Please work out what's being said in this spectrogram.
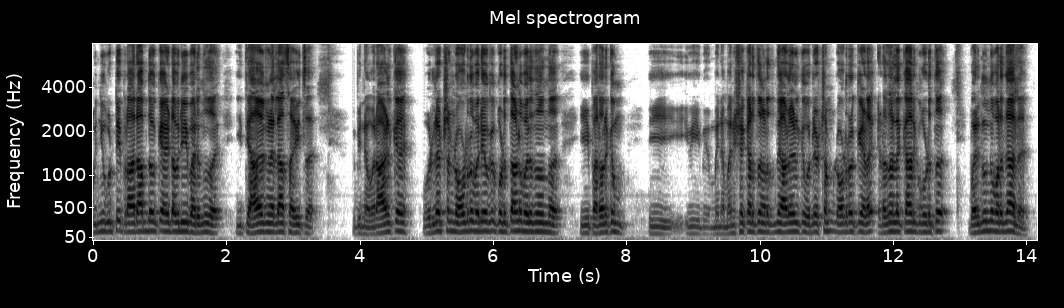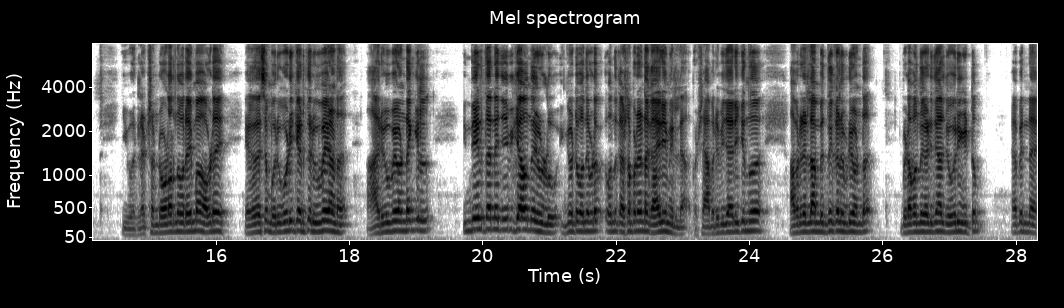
കുഞ്ഞുകുട്ടി പ്രാരാബ്ദമൊക്കെ ആയിട്ട് അവർ ഈ വരുന്നത് ഈ ത്യാഗങ്ങളെല്ലാം സഹിച്ച്. പിന്നെ ഒരാൾക്ക് ഒരു ലക്ഷം ഡോളർ വരെയൊക്കെ കൊടുത്താണ് വരുന്നതെന്ന് ഈ പലർക്കും ഈ പിന്നെ മനുഷ്യക്കടത്ത് നടത്തുന്ന ആളുകൾക്ക് ഒരു ലക്ഷം ഡോളറൊക്കെ ഇട ഇടനിലക്കാർക്ക് കൊടുത്ത് വരുന്നു എന്ന് പറഞ്ഞാൽ ഈ ഒരു ലക്ഷം ഡോളർ എന്ന് പറയുമ്പോൾ അവിടെ ഏകദേശം ഒരു കോടിക്കടുത്ത് രൂപയാണ്. ആ രൂപയുണ്ടെങ്കിൽ ഇന്ത്യയിൽ തന്നെ ജീവിക്കാവുന്നേ ഉള്ളൂ. ഇങ്ങോട്ട് വന്ന് ഇവിടെ ഒന്ന് കഷ്ടപ്പെടേണ്ട കാര്യമില്ല. പക്ഷെ അവർ വിചാരിക്കുന്നത് അവരുടെ എല്ലാം ബന്ധുക്കൾ ഇവിടെയുണ്ട് ഇവിടെ വന്നു കഴിഞ്ഞാൽ ജോലി കിട്ടും. പിന്നെ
